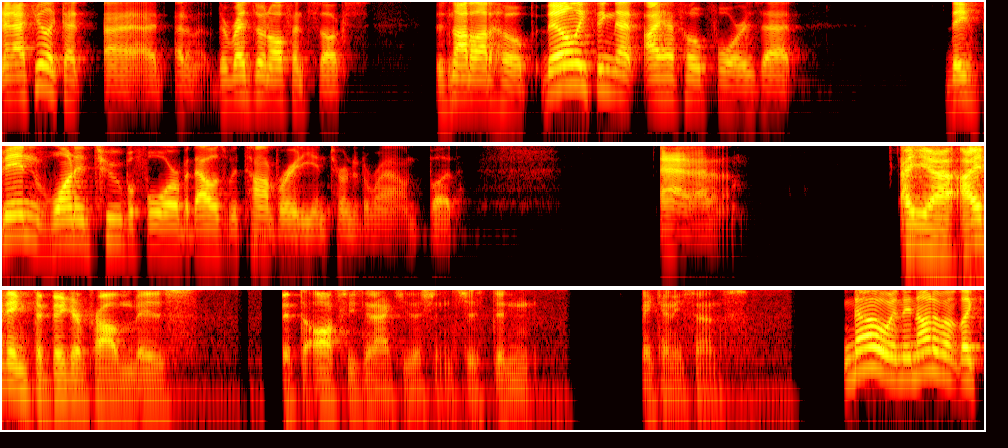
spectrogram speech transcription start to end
And I feel like that I I, I don't know. The red zone offense sucks. There's not a lot of hope. The only thing that I have hope for is that they've been one and two before, but that was with Tom Brady and turned it around. But I, I don't know. Uh, yeah, I think the bigger problem is that the offseason acquisitions just didn't make any sense. No, and they none of them like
